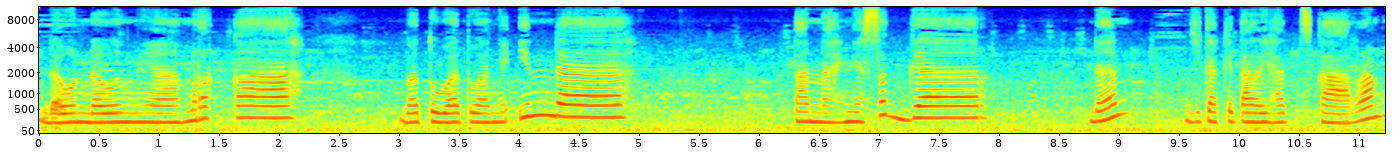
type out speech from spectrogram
Daun-daunnya merekah, batu-batuannya indah, tanahnya segar, dan jika kita lihat sekarang,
